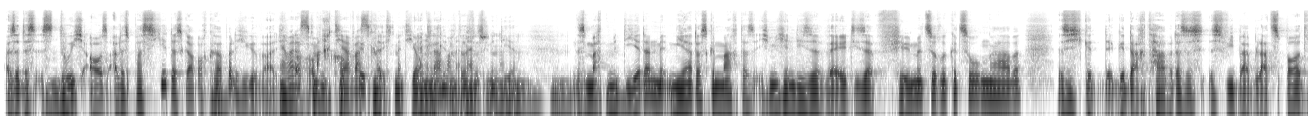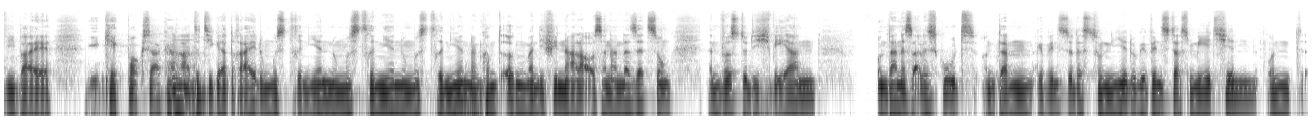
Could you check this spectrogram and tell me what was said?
Also das ist mhm. durchaus alles passiert. Es gab auch körperliche Gewalt. Ja, aber das macht ja was mit, mit jungen ja, klar macht das was mit dir. Mhm. Das macht mit dir dann, mit mir hat das gemacht, dass ich mich in diese Welt dieser Filme zurückgezogen habe habe, dass ich ge gedacht habe, dass es ist wie bei Bloodsport, wie bei Kickboxer, Karate mhm. Tiger 3, du musst trainieren, du musst trainieren, du musst trainieren, dann kommt irgendwann die finale Auseinandersetzung, dann wirst du dich wehren und dann ist alles gut. Und dann gewinnst du das Turnier, du gewinnst das Mädchen und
